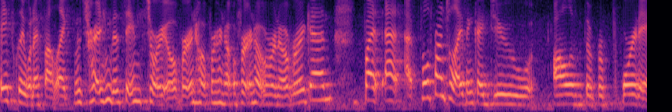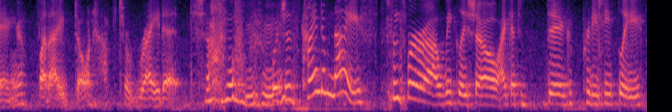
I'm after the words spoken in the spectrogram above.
basically what I felt like was writing the same story over and over and over and over and over again. But at, at, Full Frontal, I think I do all of the reporting, but I don't have to write it, mm-hmm. which is kind of nice. Since we're a weekly show, I get to dig pretty deeply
